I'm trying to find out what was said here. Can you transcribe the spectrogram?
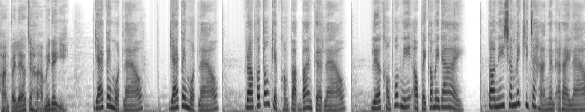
ผ่านไปแล้วจะหาไม่ได้อีก ย้ายไปหมดแล้ว ย้ายไปหมดแล้ว เราก็ต้องเก็บของกลับบ้านเกิดแล้ว เหลือของพวกนี้เอาไปก็ไม่ได้ ตอนนี้ฉันไม่คิดจะหาเงินอะไรแล้ว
